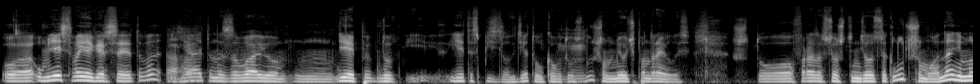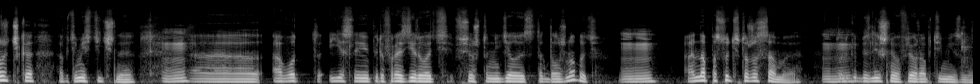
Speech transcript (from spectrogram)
У меня есть своя версия этого. Ага. Я это называю... Я, ну, я это спиздил где-то, у кого-то услышал, мне очень понравилось, что фраза «все, что не делается к лучшему», она немножечко оптимистичная. Мгм. А, а вот если ее перефразировать «все, что не делается, так должно быть», Мгм. Она, по сути, то же самое, Мгм. только без лишнего флера оптимизма.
